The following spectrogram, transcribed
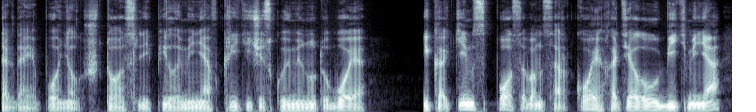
Тогда я понял, что ослепило меня в критическую минуту боя и каким способом Саркоя хотела убить меня —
